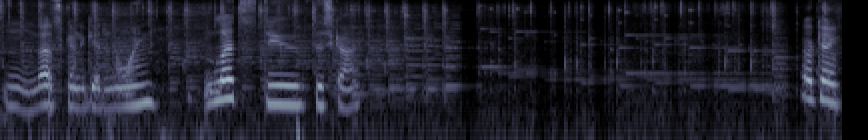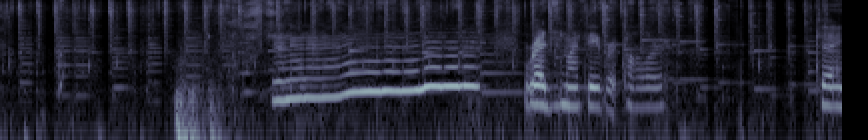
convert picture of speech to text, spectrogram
Mm, that's gonna get annoying. Let's do this guy. Okay. Red's my favorite color. Okay.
